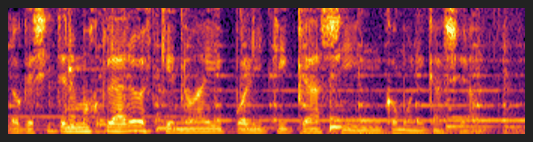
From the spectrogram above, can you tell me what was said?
Lo que sí tenemos claro es que no hay política sin comunicación.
